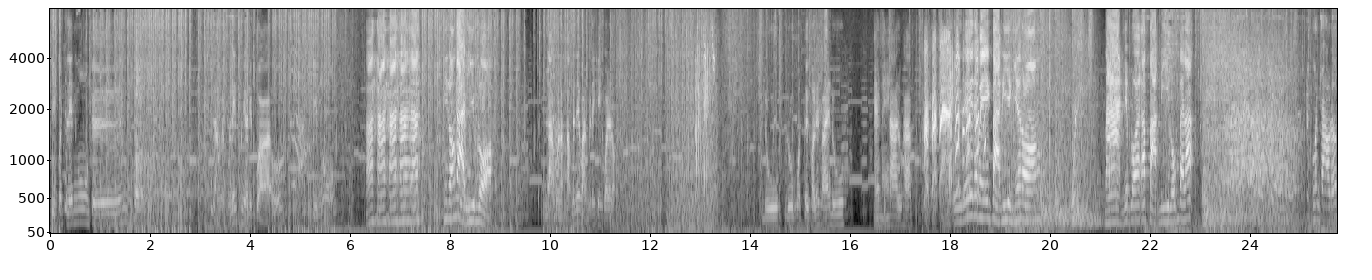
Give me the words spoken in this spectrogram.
ทีมก็จะเล่นโง่เกินทีหลังแบบมาเล่นคนเดียวดีกว่าโอ้ทีมโง่ฮะฮะฮะฮะฮะนี่น้องด่าทีมเหรอ ด่าหมดแล้วครับไม่ได้หวั่นไม่ได้เกรงกลัวเลยหรอก ดูดูคนตึงเขาเล่นไว้ดูแอนซิตาดูครับเอ้ยเอ้ยทำไมเองปากดีอย่างเงี้ยน้องอุ้ยนานเรียบร้อยครับ ปากดีล้มไปละ มันดาวแล้ว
